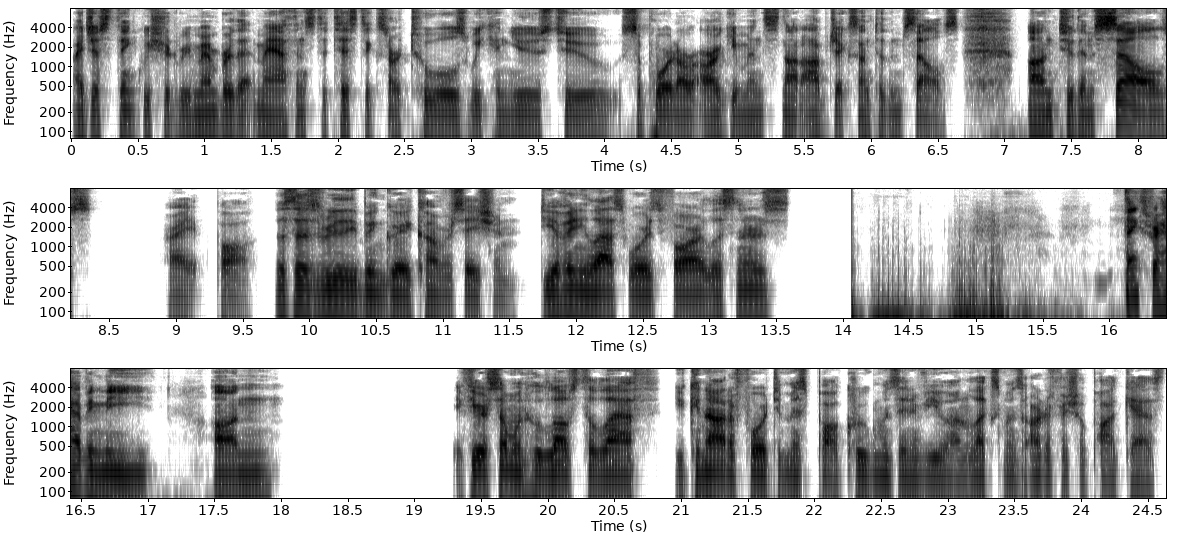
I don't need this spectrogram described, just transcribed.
I just think we should remember that math and statistics are tools we can use to support our arguments, not objects unto themselves. Unto themselves. All right, Paul, this has really been great conversation. Do you have any last words for our listeners? Thanks for having me on. If you're someone who loves to laugh, you cannot afford to miss Paul Krugman's interview on Lexman's Artificial Podcast.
